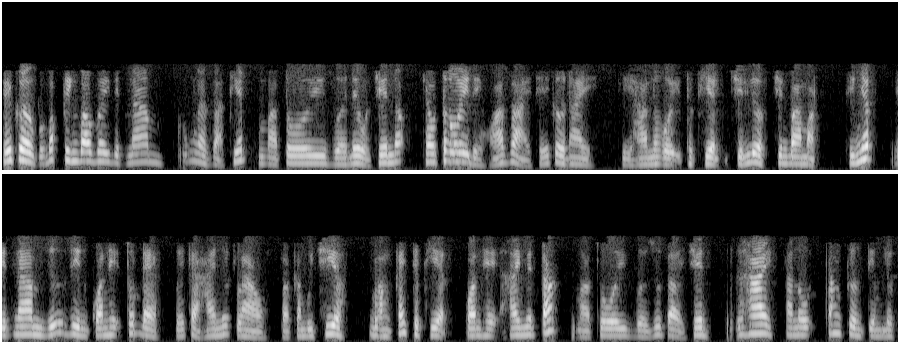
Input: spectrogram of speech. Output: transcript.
Thế cờ của Bắc Kinh bao vây Việt Nam cũng là giả thiết mà tôi vừa nêu ở trên đó. Theo tôi, để hóa giải thế cờ này, thì Hà Nội thực hiện chiến lược trên ba mặt. Thứ nhất, Việt Nam giữ gìn quan hệ tốt đẹp với cả hai nước Lào và Campuchia bằng cách thực hiện quan hệ hai nguyên tắc mà tôi vừa rút ra ở trên. Thứ hai, Hà Nội tăng cường tiềm lực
